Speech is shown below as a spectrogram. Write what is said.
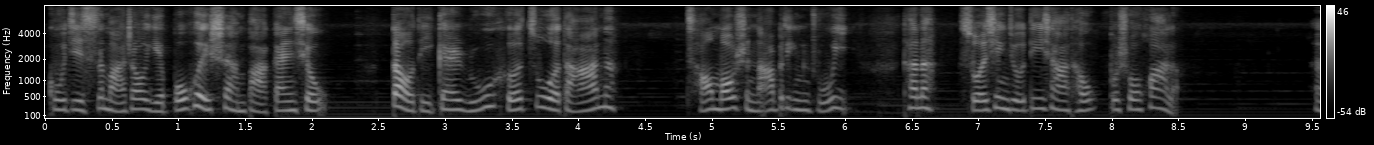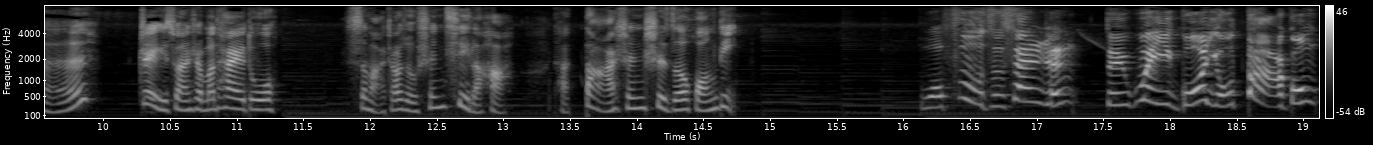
估计司马昭也不会善罢甘休，到底该如何作答呢？曹髦是拿不定主意，他呢，索性就低下头不说话了。嗯，这算什么态度？司马昭就生气了哈，他大声斥责皇帝：“我父子三人对魏国有大功，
